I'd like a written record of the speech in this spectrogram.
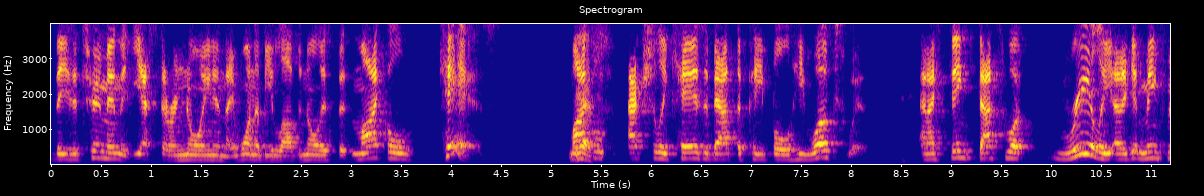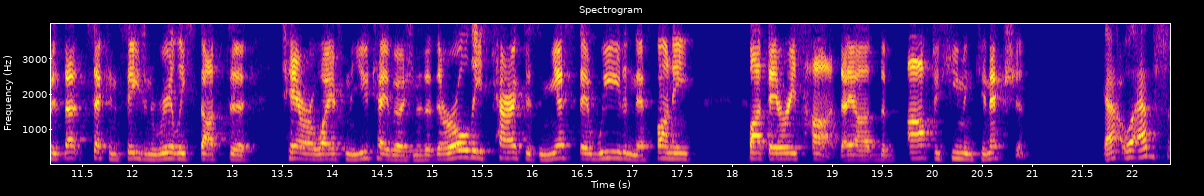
these are two men that yes, they're annoying and they want to be loved and all this, but Michael cares. Michael yes. actually cares about the people he works with. And I think that's what really, I get mean from that second season really starts to tear away from the UK version that there are all these characters, and yes, they're weird and they're funny, but there is heart. They are the after human connection. Yeah, well, abs-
